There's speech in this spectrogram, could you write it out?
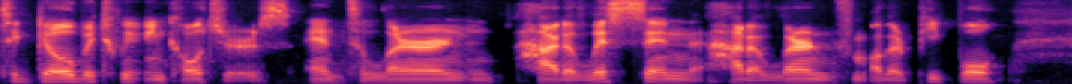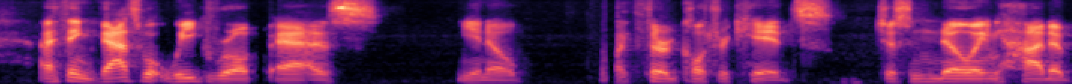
to go between cultures and to learn how to listen, how to learn from other people. I think that's what we grew up as, you know, like third culture kids, just knowing how to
